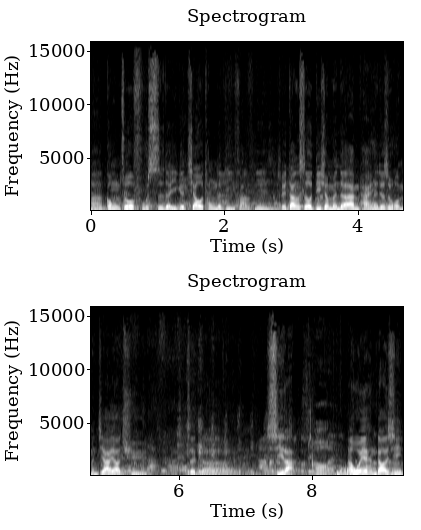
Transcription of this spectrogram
啊工作服饰的一个交通的地方。嗯，所以当时候弟兄们的安排呢，就是我们家要去这个希腊。哦，那我也很高兴。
